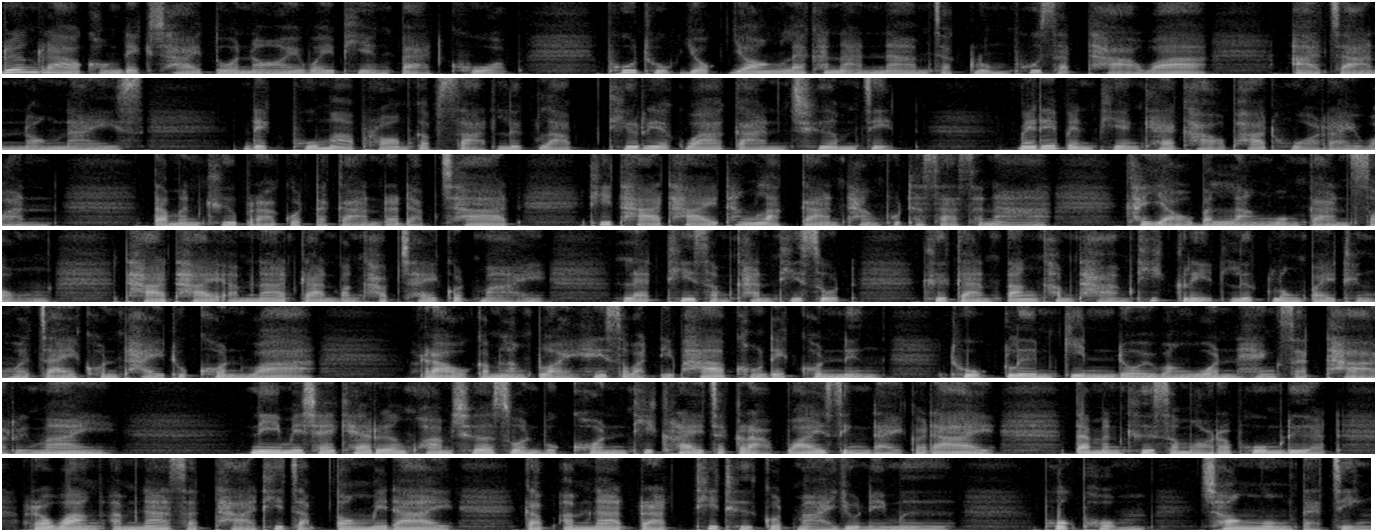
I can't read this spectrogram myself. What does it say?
เรื่องราวของเด็กชายตัวน้อยวัยเพียง 8 ขวบ ผู้ถูกยกย่องและขนานนามจากกลุ่มผู้ศรัทธาว่า อาจารย์น้องไนซ์เด็กผู้มาพร้อมกับศาสตร์ลึกลับ ที่เรียกว่าการเชื่อมจิต ไม่ได้เป็นเพียงแค่ข่าวพาดหัวรายวัน แต่มันคือปรากฏการณ์ระดับชาติ ที่ท้าทายทั้งหลักการทางพุทธศาสนา เขย่าบัลลังก์วงการสงฆ์ท้าทายอำนาจการบังคับใช้กฎหมาย และที่สำคัญที่สุด คือการตั้งคำถามที่กรีดลึกลงไปถึงหัวใจคนไทยทุกคนว่า เรากำลังปล่อยให้สวัสดิภาพของเด็กคนหนึ่ง ถูกกลืนกินโดยวังวนแห่งศรัทธาหรือไม่ นี่ไม่ใช่แค่เรื่องความเชื่อส่วนบุคคลที่ใครจะกราบไหว้สิ่งใดก็ได้ แต่มันคือสมรภูมิเดือด ระหว่างอำนาจศรัทธาที่จับต้องไม่ได้ กับอำนาจรัฐที่ถือกฎหมายอยู่ในมือ พวกผมช่องงงแต่จริง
